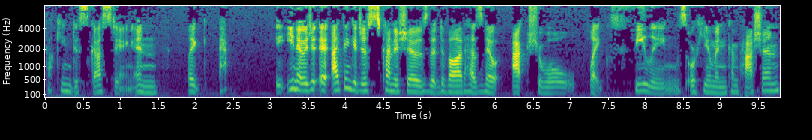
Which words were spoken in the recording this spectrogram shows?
fucking disgusting. And, like, you know, it, it, I think it just kind of shows that Devad has no actual, like, feelings or human compassion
